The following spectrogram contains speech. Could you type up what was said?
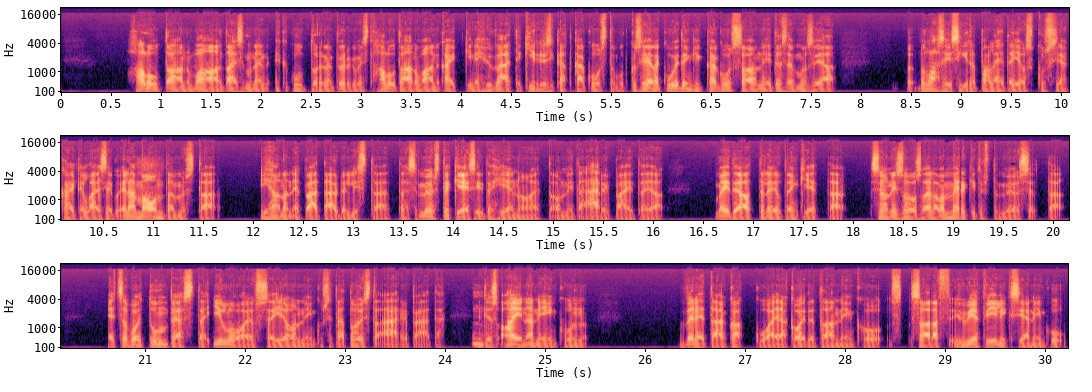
halutaan vaan, tai semmoinen ehkä kulttuurinen pyrkimys, että halutaan vaan kaikki ne hyvät ja kirsikat kakusta, mutta kun siellä kuitenkin kakussa on niitä semmoisia lasisirpaleita joskus ja kaikenlaisia, kun elämä on tämmöistä ihanan epätäydellistä, että se myös tekee siitä hienoa, että on niitä ääripäitä ja mä itse ajattelen jotenkin, että se on iso osa elämän merkitystä myös, että että sä voit tuntea sitä iloa, jos ei ole niin kuin sitä toista ääripäätä. Mm. Jos aina niin kuin vedetään kakkua ja koitetaan niin kuin saada hyviä fiiliksiä niin kuin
